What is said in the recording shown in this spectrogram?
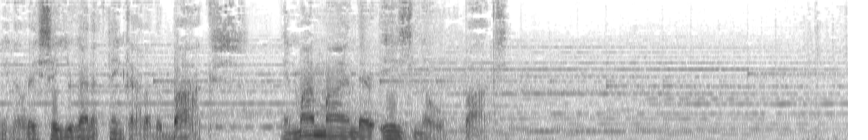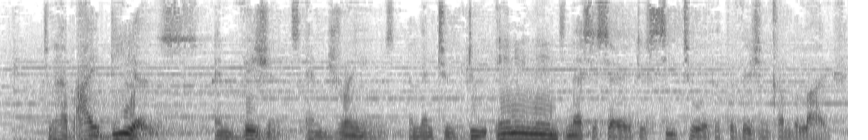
You know, they say you gotta think out of the box. In my mind, there is no box. To have ideas and visions and dreams and then to do any means necessary to see to it that the vision come to life.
